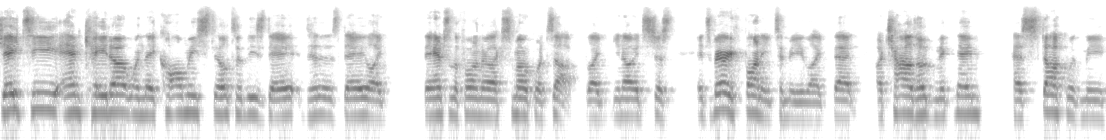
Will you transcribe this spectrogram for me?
JT and Kata when they call me still to these day to this day. Like they answer the phone, and they're like, "Smoke, what's up?" Like you know, it's just it's very funny to me like that a childhood nickname has stuck with me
